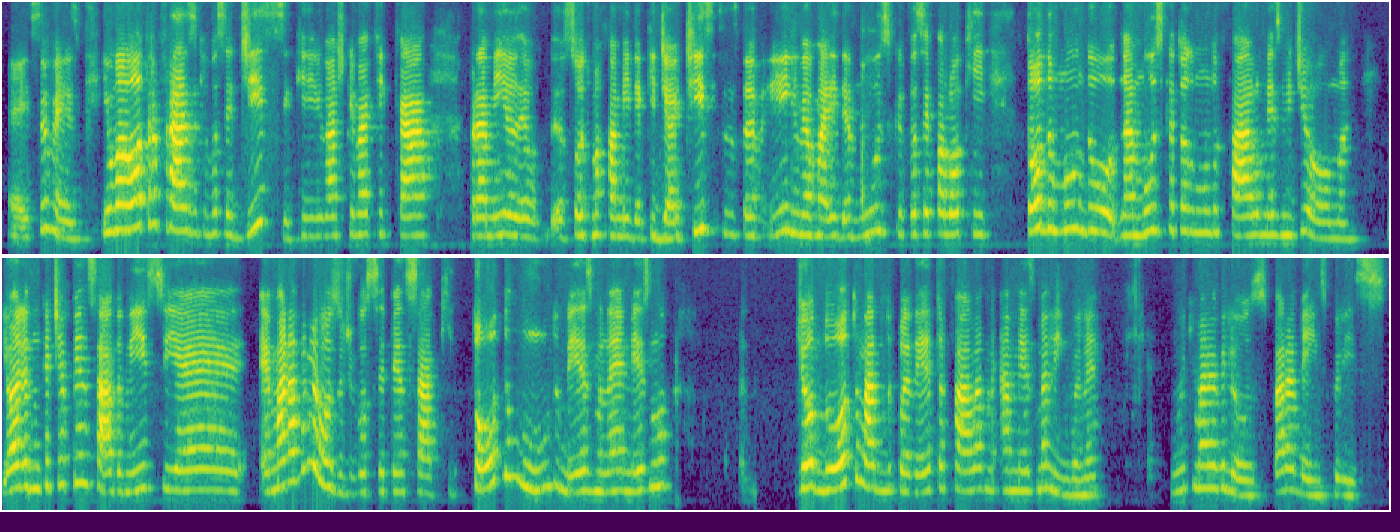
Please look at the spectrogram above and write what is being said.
É isso mesmo. E uma outra frase que você disse que eu acho que vai ficar para mim, eu, eu sou de uma família aqui de artistas também, meu marido é músico, e você falou que todo mundo, na música, todo mundo fala o mesmo idioma. E olha, eu nunca tinha pensado nisso, e é, é maravilhoso de você pensar que todo mundo mesmo, né, mesmo de, do outro lado do planeta, fala a mesma língua, né? Muito maravilhoso, parabéns por isso.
